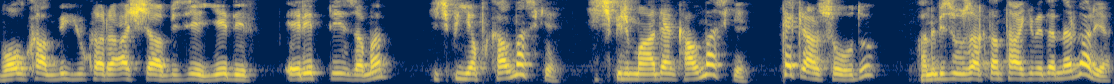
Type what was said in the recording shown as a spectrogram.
Volkan bir yukarı aşağı bizi yedi, erittiği zaman hiçbir yapı kalmaz ki. Hiçbir maden kalmaz ki. Tekrar soğudu. Hani bizi uzaktan takip edenler var ya.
